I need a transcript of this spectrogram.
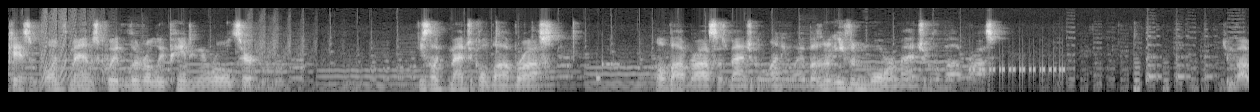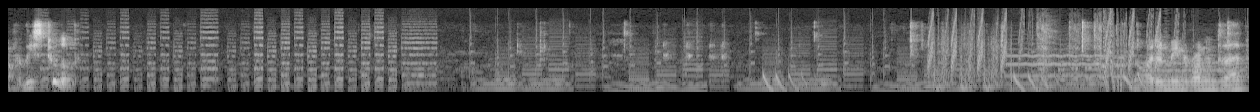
Case in point, the man is quite literally painting worlds here. He's like magical Bob Ross. Well, Bob Ross is magical anyway, but an even more magical Bob Ross. Jim Bob released Tulip. I didn't mean to run into that.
